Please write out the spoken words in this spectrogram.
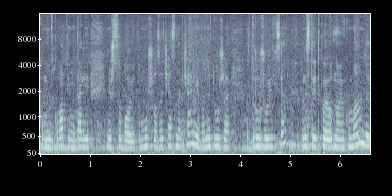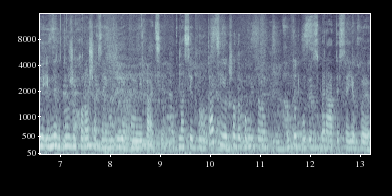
комунікувати і надалі між собою. Тому що за час навчання вони дуже здружуються, вони стають такою одною командою, і в них дуже хороша взаємодія, комунікація. От у нас є дві локації, якщо ви помітили, тут будуть збиратися якби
